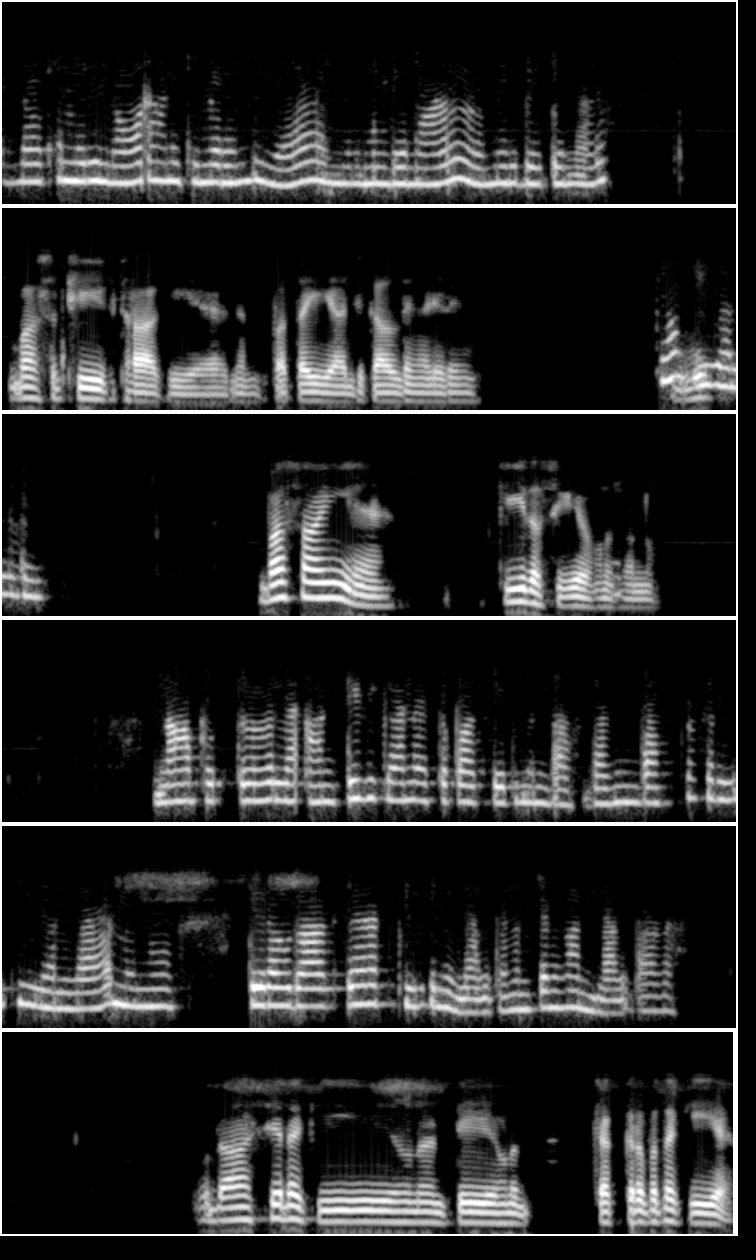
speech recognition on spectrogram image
ਮੈਂ ਕਿਹਾ ਮੇਰੀ ਨੌ ਰਾਣੀ ਕਿਵੇਂ ਰਹਿੰਦੀ ਹੈ ਮੇਰੇ ਮੁੰਡੇ ਨਾਲ ਮੇਰੇ ਬੇਟੇ ਨਾਲ? ਬਸ ਠੀਕ ਠਾਕ ਹੀ ਹੈ ਤੈਨੂੰ ਪਤਾ ਹੀ ਅੱਜ ਕੱਲ੍ਹ ਦੀਆਂ ਜਿਹੜੇ ਕਿਉਂ ਕੀ ਗੱਲ ਹੋਈ? ਬਸ ਆਈ ਹੈ ਕੀ ਦੱਸੀਏ ਹੁਣ ਤੁਹਾਨੂੰ? ਨਾ ਪੁੱਤ ਲੈ ਆਂਟੀ ਵੀ ਕਹਿਣਾ ਇੱਕ ਪਾਸੇ ਤੇ ਮੈਨੂੰ ਦੱਸਦਾ ਵੀ ਨੀ, ਦੱਸ ਤਾਂ ਸਹੀ ਕੀ ਗੱਲ ਹੈ ਮੈਨੂੰ ਤੇਰਾ ਉਦਾਸ ਚਿਹਰਾ ਠੀਕ ਨਹੀਂ ਲੱਗਦਾ ਮੈਨੂੰ ਚੰਗਾ ਨਹੀਂ ਲੱਗਦਾ ਹੈਗਾ। ਉਦਾਸ ਜਿਹਾ ਕੀ ਹੁਣ ਆਂਟੀ ਹੁਣ ਚੱਕਰ ਪਤਾ ਕੀ ਹੈ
